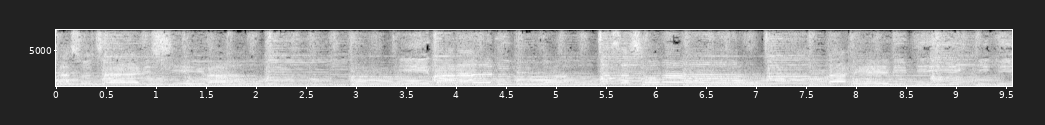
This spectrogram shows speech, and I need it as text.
Naso jadi siram kita dua masa sona Tak hedi tikihi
